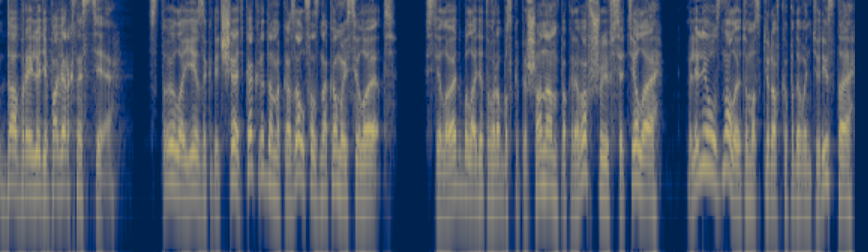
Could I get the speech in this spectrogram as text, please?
добрые люди поверхности!» Стоило ей закричать, как рядом оказался знакомый силуэт. Силуэт был одет в робу с капюшоном, покрывавшую все тело. Лили узнала эту маскировку под авантюриста.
